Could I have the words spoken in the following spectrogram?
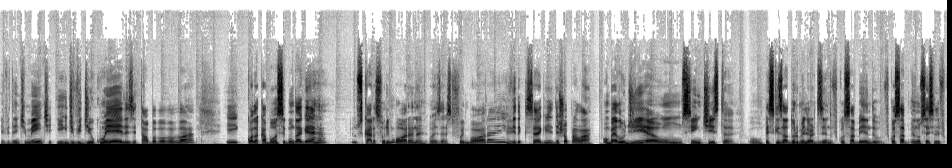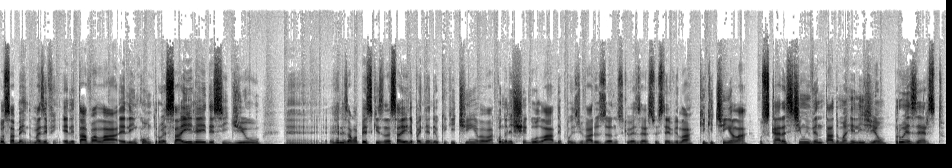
Evidentemente. E dividiu com eles e tal, blá blá blá blá. E quando acabou a Segunda Guerra. Os caras foram embora, né? O exército foi embora e vida que segue deixou pra lá. Um belo dia, um cientista, ou um pesquisador, melhor dizendo, ficou sabendo. Ficou sab... Eu não sei se ele ficou sabendo, mas enfim, ele tava lá, ele encontrou essa ilha e decidiu é, realizar uma pesquisa nessa ilha para entender o que que tinha, blá, blá. Quando ele chegou lá, depois de vários anos que o exército esteve lá, o que que tinha lá? Os caras tinham inventado uma religião pro exército.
